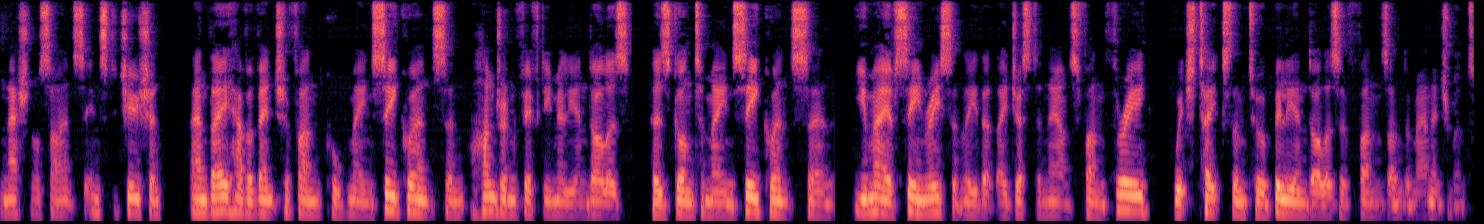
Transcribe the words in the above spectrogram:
national science institution and they have a venture fund called Main Sequence and $150 million has gone to Main Sequence. And you may have seen recently that they just announced Fund 3, which takes them to a billion dollars of funds under management.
